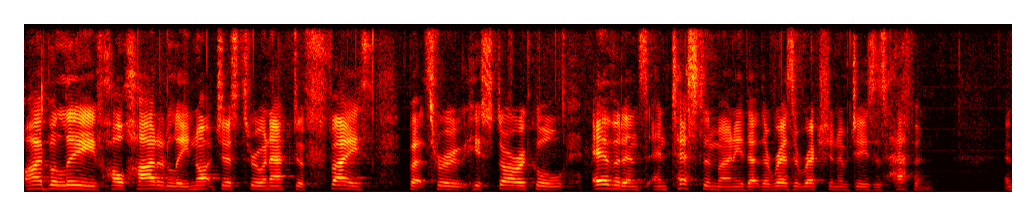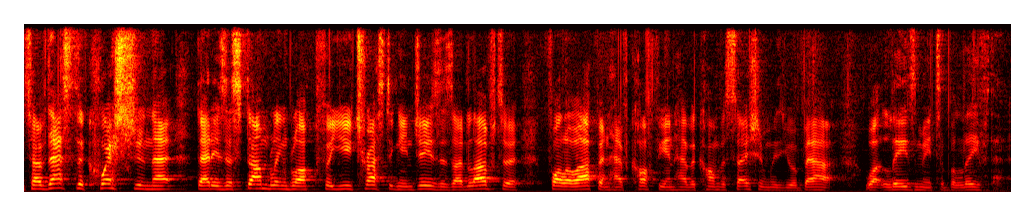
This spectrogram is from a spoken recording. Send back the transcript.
I believe wholeheartedly, not just through an act of faith, but through historical evidence and testimony that the resurrection of Jesus happened. And so, if that's the question that, that is a stumbling block for you trusting in Jesus, I'd love to follow up and have coffee and have a conversation with you about what leads me to believe that.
